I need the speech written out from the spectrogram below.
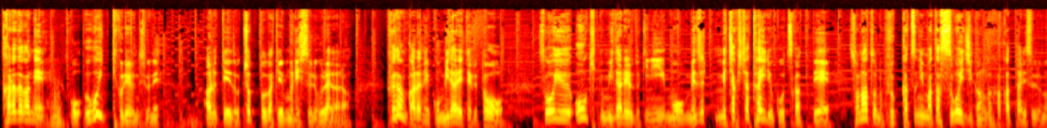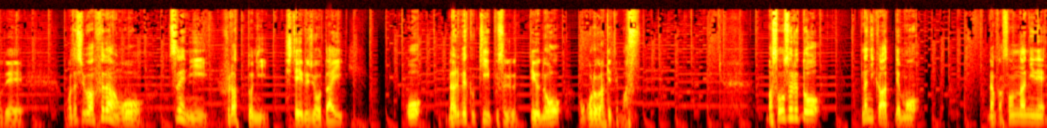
体がねこう動いてくれるんですよねある程度ちょっとだけ無理するぐらいなら普段からねこう乱れてるとそういう大きく乱れる時にもうめちゃくちゃ体力を使ってその後の復活にまたすごい時間がかかったりするので私は普段を常にフラットにしている状態をなるべくキープするっていうのを心がけてます。まあ、そうすると何かあってもなんかそんなにね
